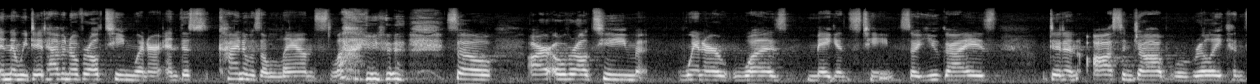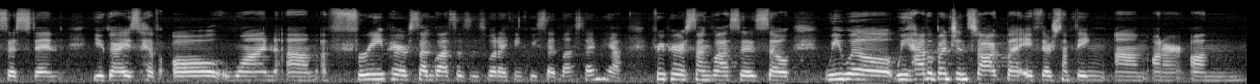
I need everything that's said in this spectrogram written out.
and then we did have an overall team winner, and this kind of was a landslide. so our overall team winner was Megan's team. So you guys did an awesome job. We're really consistent. You guys have all won um, a free pair of sunglasses, is what I think we said last time. Yeah, free pair of sunglasses. So we will. We have a bunch in stock, but if there's something um, on our on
